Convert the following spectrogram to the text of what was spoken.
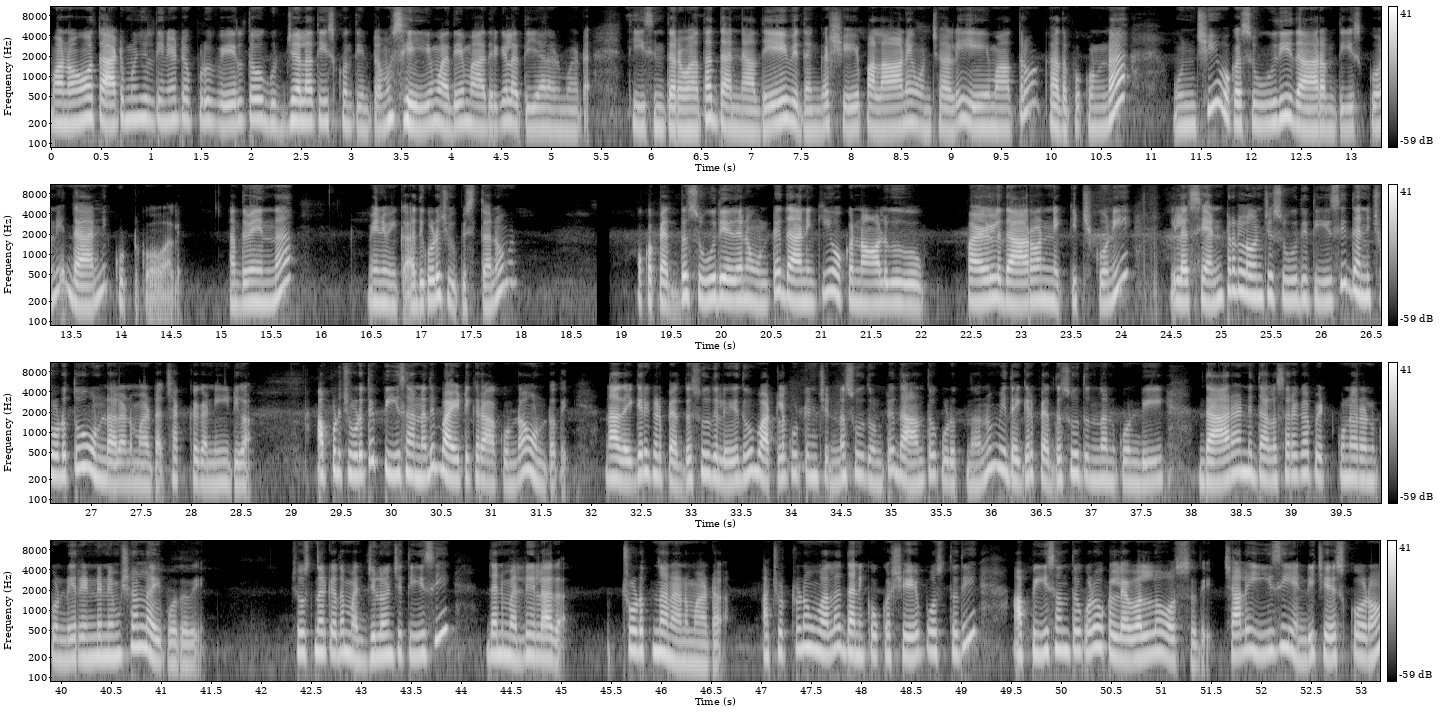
మనం తాటి ముంజలు తినేటప్పుడు వేలుతో గుజ్జు ఎలా తీసుకొని తింటామో సేమ్ అదే మాదిరిగా ఇలా తీయాలన్నమాట. తీసిన తర్వాత దాన్ని అదే విధంగా షేప్ అలానే ఉంచాలి. ఏమాత్రం కదపకుండా ఉంచి ఒక సూది దారం తీసుకొని దాన్ని కుట్టుకోవాలి. అర్థమైందా? నేను మీకు అది కూడా చూపిస్తాను. ఒక పెద్ద సూది ఏదైనా ఉంటే దానికి ఒక నాలుగు పైళ్ళ దారాన్ని ఎక్కించుకొని ఇలా సెంటర్లోంచి సూది తీసి దాన్ని చుడుతూ ఉండాలన్నమాట చక్కగా నీట్గా. అప్పుడు చూడితే పీస్ అన్నది బయటికి రాకుండా ఉంటుంది. నా దగ్గర ఇక్కడ పెద్ద సూది లేదు. బట్టలు కుట్టిన చిన్న సూది ఉంటే దాంతో కుడుతున్నాను. మీ దగ్గర పెద్ద సూది ఉందనుకోండి దారాన్ని దలసరగా పెట్టుకున్నారనుకోండి రెండు నిమిషాల్లో అయిపోతుంది. చూస్తున్నారు కదా మధ్యలోంచి తీసి దాన్ని మళ్ళీ ఇలాగా చుడుతున్నాను అనమాట ఆ చుట్టడం వల్ల దానికి ఒక షేప్ వస్తుంది ఆ పీస్ అంతా కూడా ఒక లెవెల్లో వస్తుంది. చాలా ఈజీ అండి చేసుకోవడం.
